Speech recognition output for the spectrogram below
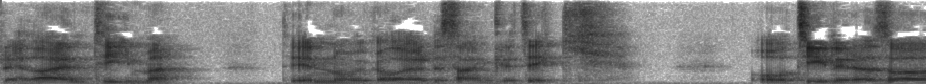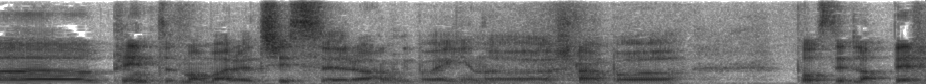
fredag en time til noe vi kaller designkritikk. Og tidligere så printet man bare ut skisser og hang på veggen og slang på Post-It-lapper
